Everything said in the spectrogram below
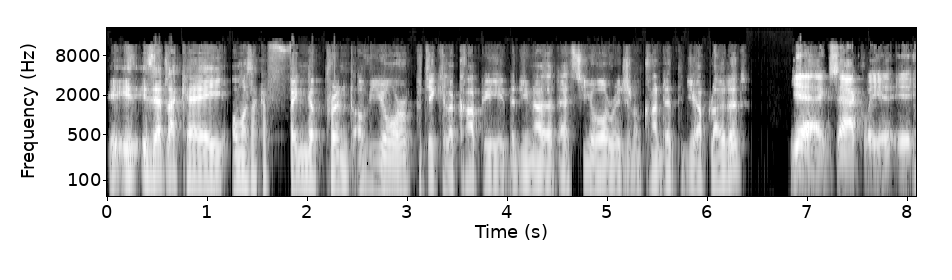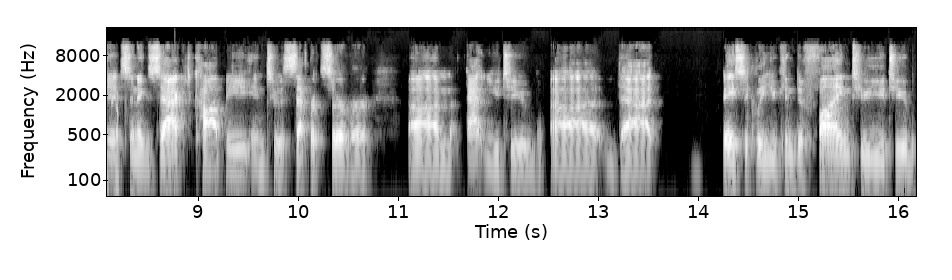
is, is, that like a almost like a fingerprint of your particular copy that you know that that's your original content that you uploaded? Yeah, exactly. It, it, it's an exact copy into a separate server um, at YouTube uh, that basically you can define to YouTube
